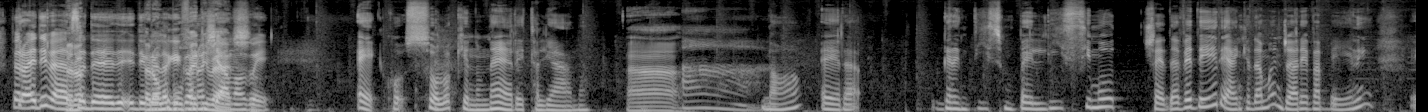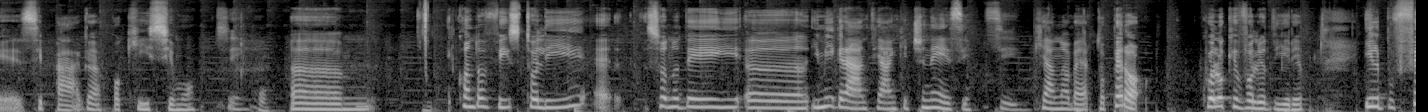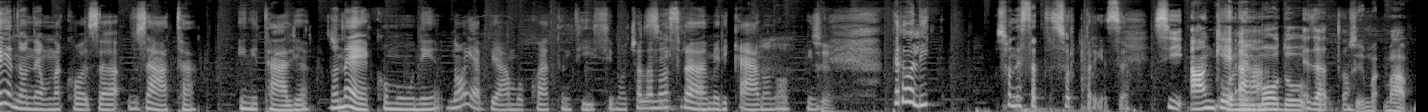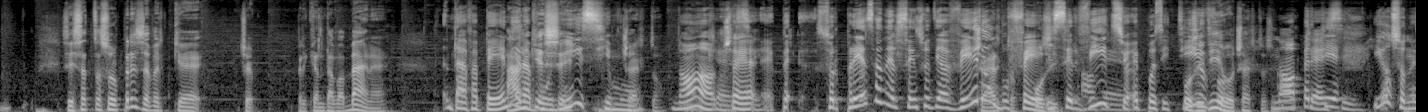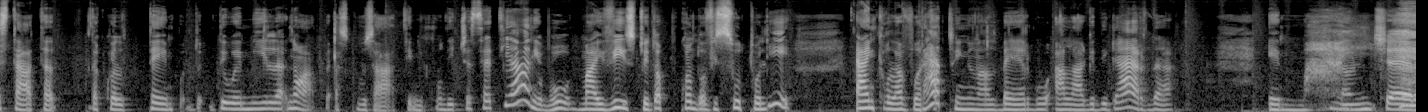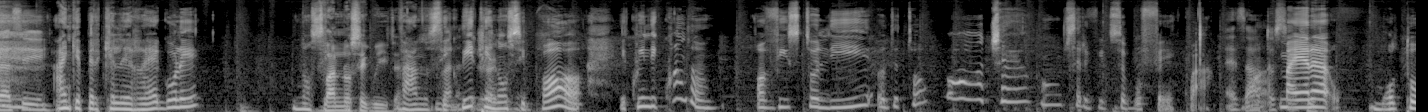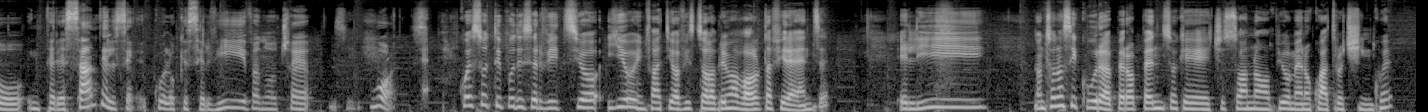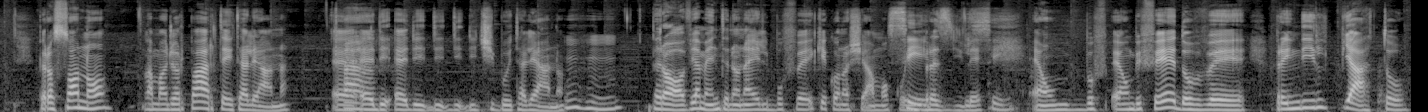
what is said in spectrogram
però è diverso di quello che conosciamo diverso. qui Ecco, solo che non era italiano, ah. ah no? Era grandissimo, bellissimo, c'è da vedere, anche da mangiare va bene, eh, si paga pochissimo. sì Ehm, e quando ho visto lì, eh, sono dei eh, immigranti anche cinesi sì che hanno aperto, però quello che voglio dire, il buffet non è una cosa usata in Italia, non Sì. è comune, noi abbiamo qua tantissimo, c'è la Sì. nostra americano, no? Quindi- Sì. però lì sono stata sorpresa. sì anche Con ah, il modo... esatto Sì, ma, ma sei stata sorpresa perché... Cioè, perché andava bene? Andava bene, era Anche se- buonissimo. certo. No, Ok, cioè, sì. Sorpresa nel senso di avere Certo, un buffet, posi- il servizio Ok. è positivo. Positivo, certo. Sì. No, Ok, perché sì. io sono stata da quel tempo, d- 2000, no, scusatemi, con 17 anni, boh, mai visto, e dopo, quando ho vissuto lì, anche ho lavorato in un albergo a Lago di Garda, e mai, non c'era sì anche perché le regole non si Vanno seguite. vanno seguite, seguite. non si può. E quindi quando ho visto lì, ho detto, c'è un servizio buffet qua. esatto Ma- sì, Ma era molto interessante se- quello che servivano, cioè, sì. buono. Questo tipo di servizio io infatti ho visto la prima volta a Firenze e lì non sono sicura, però penso che ci sono più o meno 4-5, però sono la maggior parte italiana, è, Ah. è di, è di- di- di- di cibo italiano, Mhm. però ovviamente non è il buffet che conosciamo qui Sì, in Brasile, Sì. è un, buff- è un buffet dove prendi il piatto,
